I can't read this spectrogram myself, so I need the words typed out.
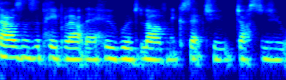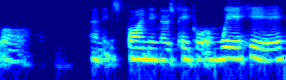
thousands of people out there who would love and accept you just as you are and it's finding those people and we're here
